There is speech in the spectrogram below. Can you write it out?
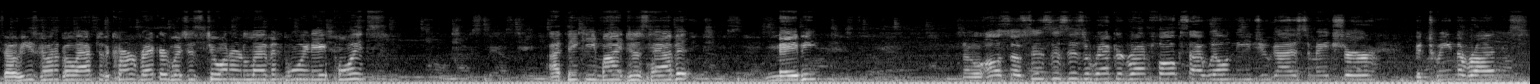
So he's going to go after the current record, which is 211.8 points. I think he might just have it. Maybe. So also, since this is a record run, folks, I will need you guys to make sure between the runs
